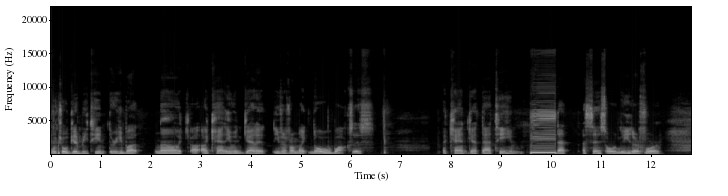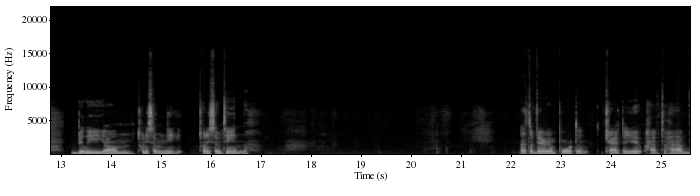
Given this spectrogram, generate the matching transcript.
Which will give me Team 3, but no, I, I can't even get it. Even from like no boxes. I can't get that team. That assist or leader for Billy um 2017 2017. That's a very important character you have to have.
